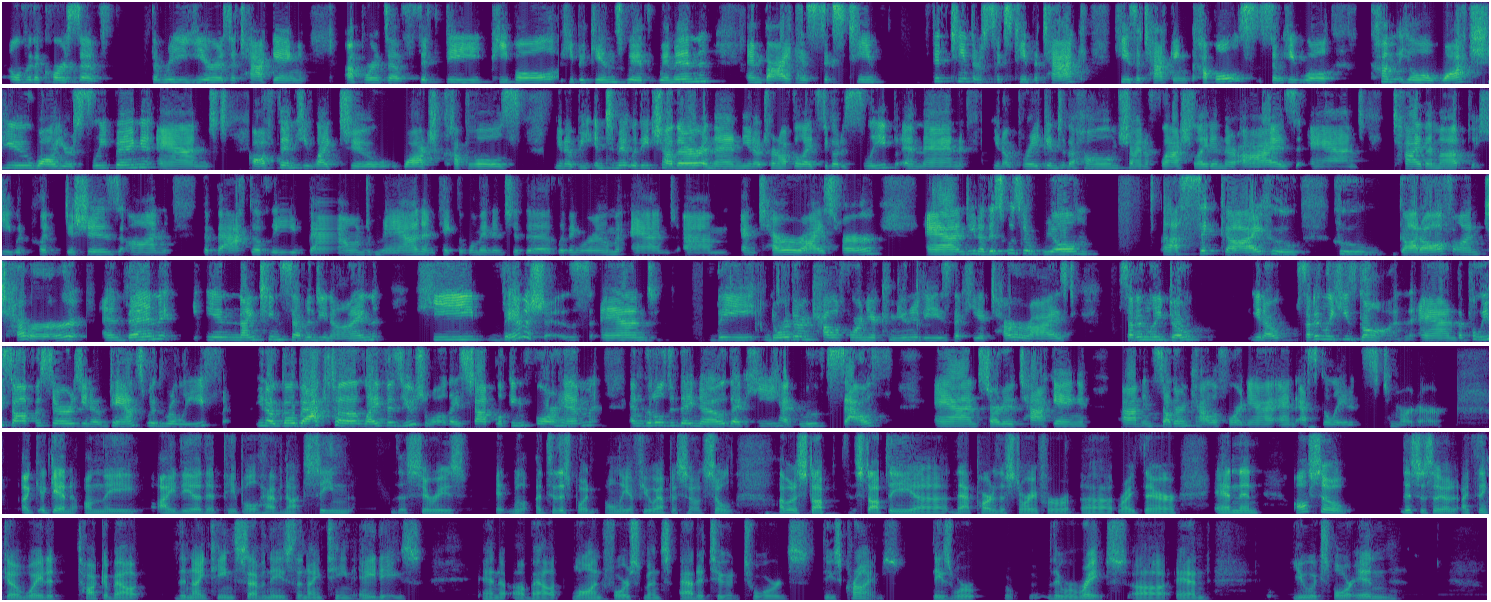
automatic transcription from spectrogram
over the course of three years attacking upwards of 50 people. He begins with women, and by his 16th, 15th or 16th attack, he's attacking couples. So he will come, he'll watch you while you're sleeping and often he liked to watch couples you know be intimate with each other and then you know turn off the lights to go to sleep and then you know break into the home shine a flashlight in their eyes and tie them up. He would put dishes on the back of the bound man and take the woman into the living room and um, and terrorize her. And you know this was a real a sick guy who who got off on terror. And then in 1979 he vanishes. And the northern california communities that he had terrorized suddenly don't you know suddenly he's gone. And the police officers you know dance with relief you know go back to life as usual. They stop looking for him. And little did they know that he had moved south and started attacking um, in Southern California and escalates to murder. Again, on the idea that people have not seen the series, it will uh, to this point only a few episodes. So I'm going to stop stop the uh, that part of the story for uh, right there, and then also this is a I think a way to talk about the 1970s, the 1980s, and about law enforcement's attitude towards these crimes. These were they were rapes, uh, and you explore in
